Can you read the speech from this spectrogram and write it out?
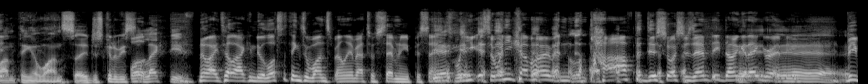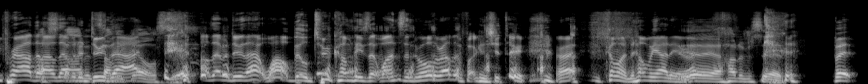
one thing at once, so you're just got to be Well, selective. No, I tell her I can do lots of things at once, but only about to seventy percent. Yeah. So, when you, so when you come home and half the dishwasher's empty, don't get angry at me. Yeah, yeah. Be proud that I, I was able to do that. I was able to do that while build two companies at once and do all the other fucking shit too. All right, come on, help me out here. right? Yeah, hundred percent. but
